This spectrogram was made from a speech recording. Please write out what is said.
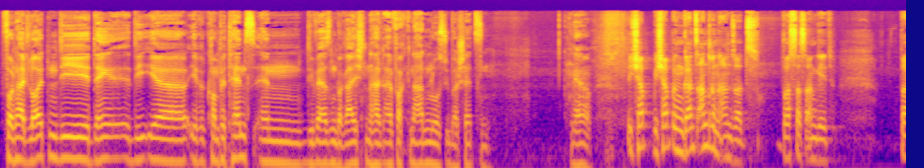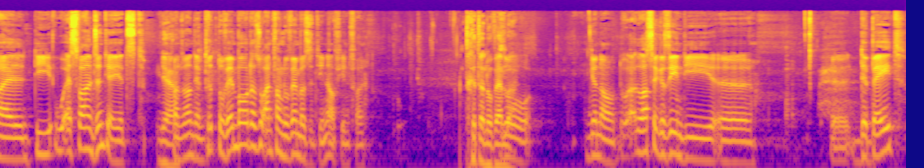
von halt Leuten, die, die ihr, ihre Kompetenz in diversen Bereichen halt einfach gnadenlos überschätzen. Ja. Ich habe ich hab einen ganz anderen Ansatz, was das angeht. Weil die US-Wahlen sind ja jetzt. Ja. Wann waren die? Am 3. November oder so? Anfang November sind die, ne? Auf jeden Fall. 3. November. So, genau. Du, du hast ja gesehen, die äh, äh, Debate,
